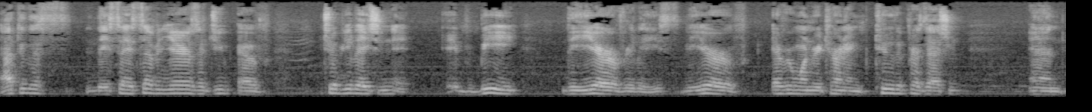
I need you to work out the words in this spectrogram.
after this, they say seven years of, of tribulation, it, it would be the year of release, the year of everyone returning to the possession, and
